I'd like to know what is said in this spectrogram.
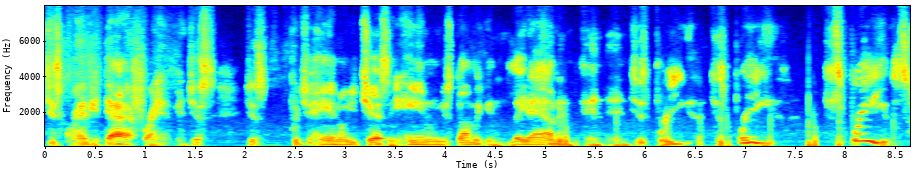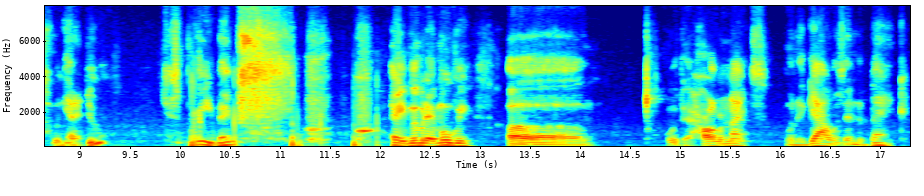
just grab your diaphragm and just just put your hand on your chest and your hand on your stomach and lay down and and, and just breathe just breathe just breathe that's all we gotta do just breathe, baby. hey, remember that movie? Uh, what was that? Harlem Nights when the guy was in the bank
